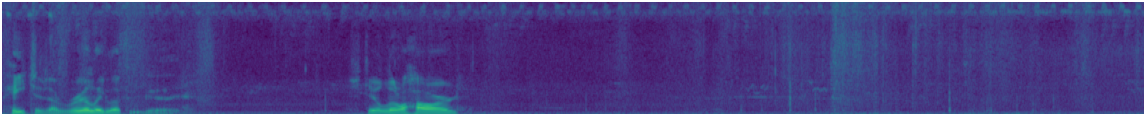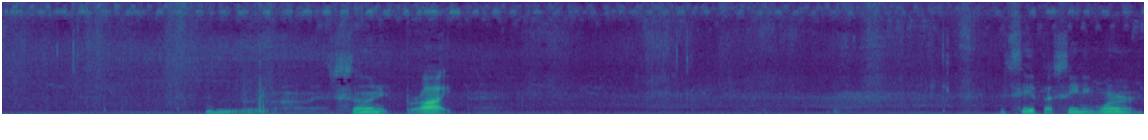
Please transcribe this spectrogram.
Peaches are really looking good. Still a little hard. Sun is bright. Let's see if I see any worms.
